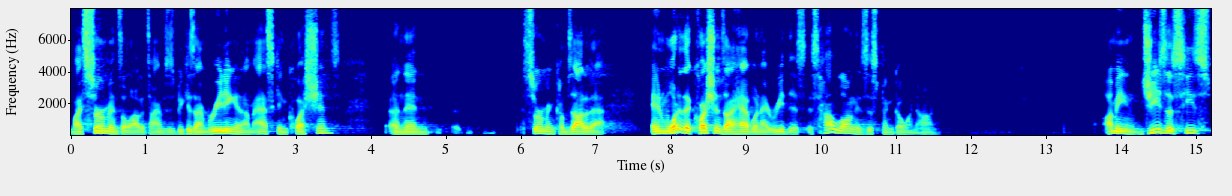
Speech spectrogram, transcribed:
my sermons a lot of times is because I'm reading and I'm asking questions, and then sermon comes out of that. And one of the questions I have when I read this is how long has this been going on? I mean, Jesus, he's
